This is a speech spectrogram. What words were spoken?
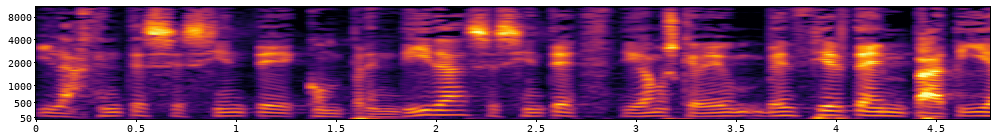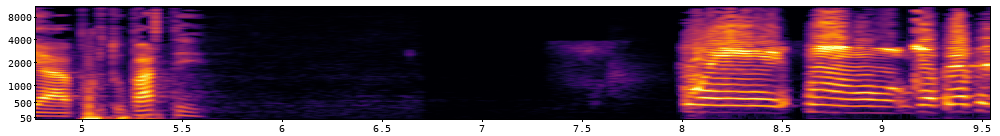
y la gente se siente comprendida, se siente, digamos, que ven, cierta empatía por tu parte? Pues mm, yo creo que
